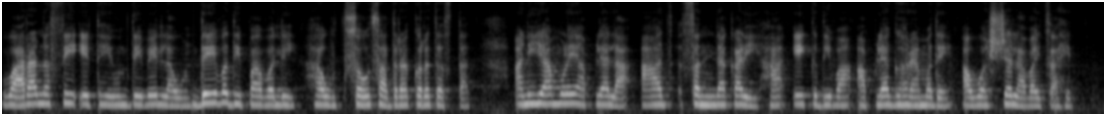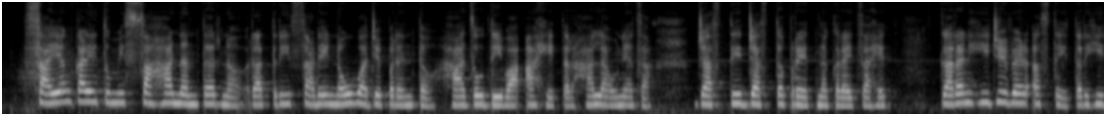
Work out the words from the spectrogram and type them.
वाराणसी येथे येऊन दिवे लावून देव दीपावली हा उत्सव साजरा करत असतात. आणि यामुळे आपल्याला आज संध्याकाळी हा एक दिवा आपल्या घरामध्ये अवश्य लावायचा आहे. सायंकाळी तुम्ही सहा नंतरनं रात्री साडेनऊ वाजेपर्यंत हा जो दिवा आहे तर हा लावण्याचा जास्तीत जास्त प्रयत्न करायचा आहेत कारण ही जी वेळ असते तर ही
